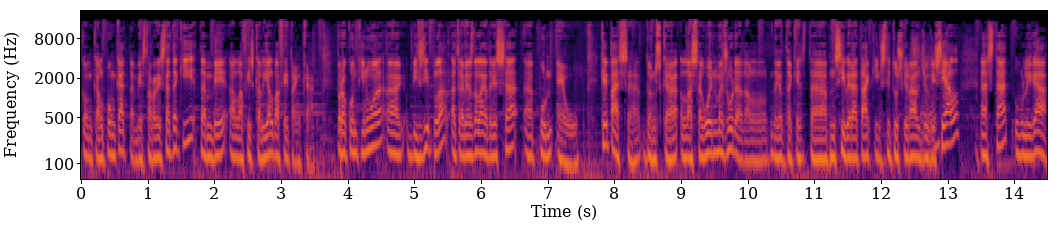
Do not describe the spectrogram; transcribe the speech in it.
com que el .cat també està registrat aquí, també eh, la Fiscalia el va fer tancar. Però continua uh, visible a través de l'adreça uh, .eu. Què passa? Doncs que la següent mesura d'aquest ciberatac institucional Sí. judicial ha estat obligar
